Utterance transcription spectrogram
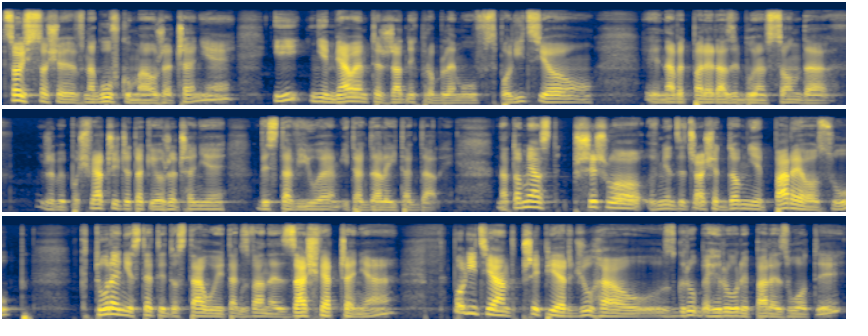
coś co się w nagłówku ma orzeczenie i nie miałem też żadnych problemów z policją, nawet parę razy byłem w sądach, żeby poświadczyć, że takie orzeczenie wystawiłem i tak dalej, i tak dalej. Natomiast przyszło w międzyczasie do mnie parę osób, które niestety dostały tak zwane zaświadczenia. Policjant przypierdziuchał z grubej rury parę złotych,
